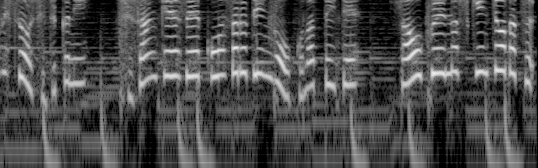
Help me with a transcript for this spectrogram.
オフィスを主軸に資産形成コンサルティングを行っていて3億円の資金調達。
